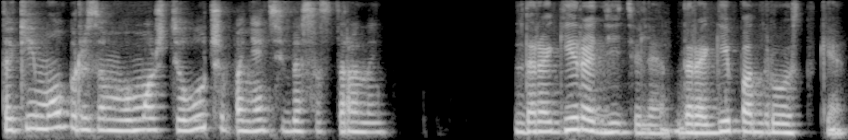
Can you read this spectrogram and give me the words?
Таким образом, вы можете лучше понять себя со стороны. Дорогие родители, дорогие подростки,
